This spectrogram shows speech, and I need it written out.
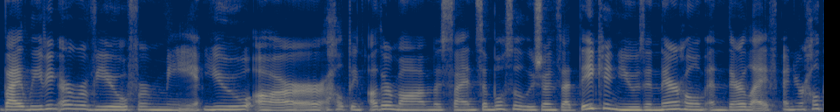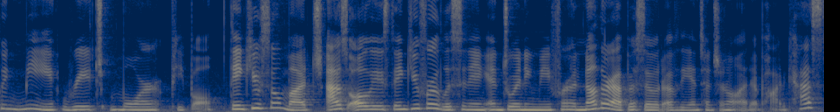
By leaving a review for me, you are helping other moms find simple solutions that they can use in their home and their life. And you're helping me reach more people. Thank you so much. As always, thank you for listening and joining me for another episode of the Intentional Edit podcast.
